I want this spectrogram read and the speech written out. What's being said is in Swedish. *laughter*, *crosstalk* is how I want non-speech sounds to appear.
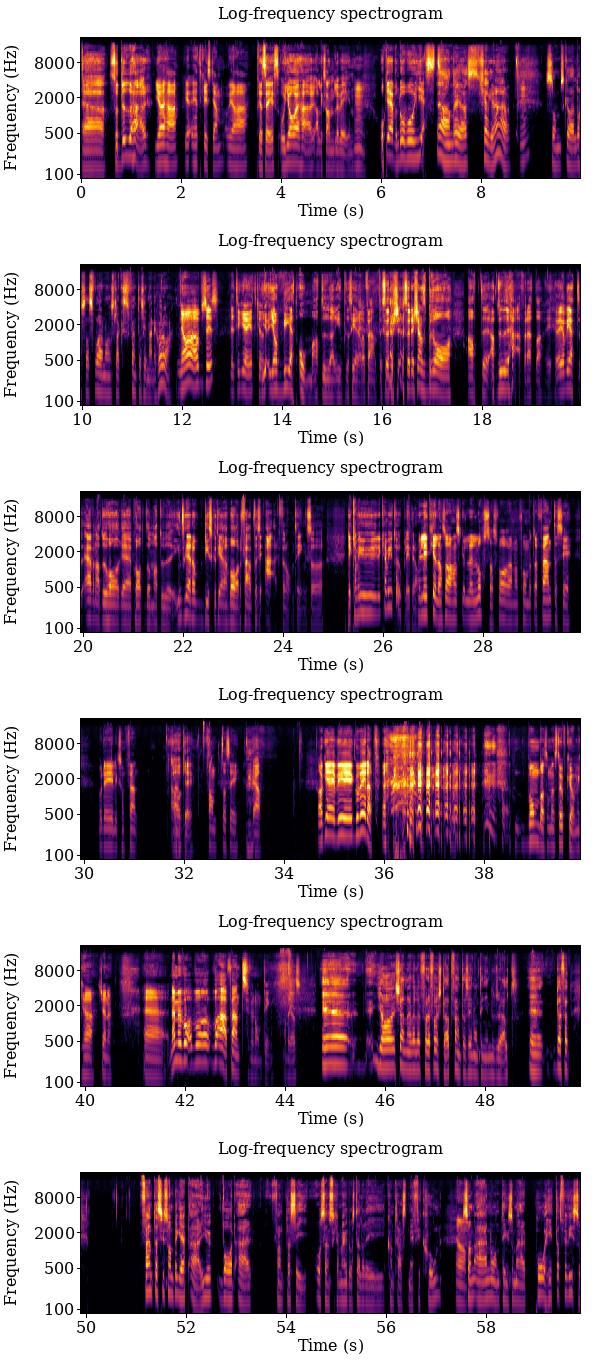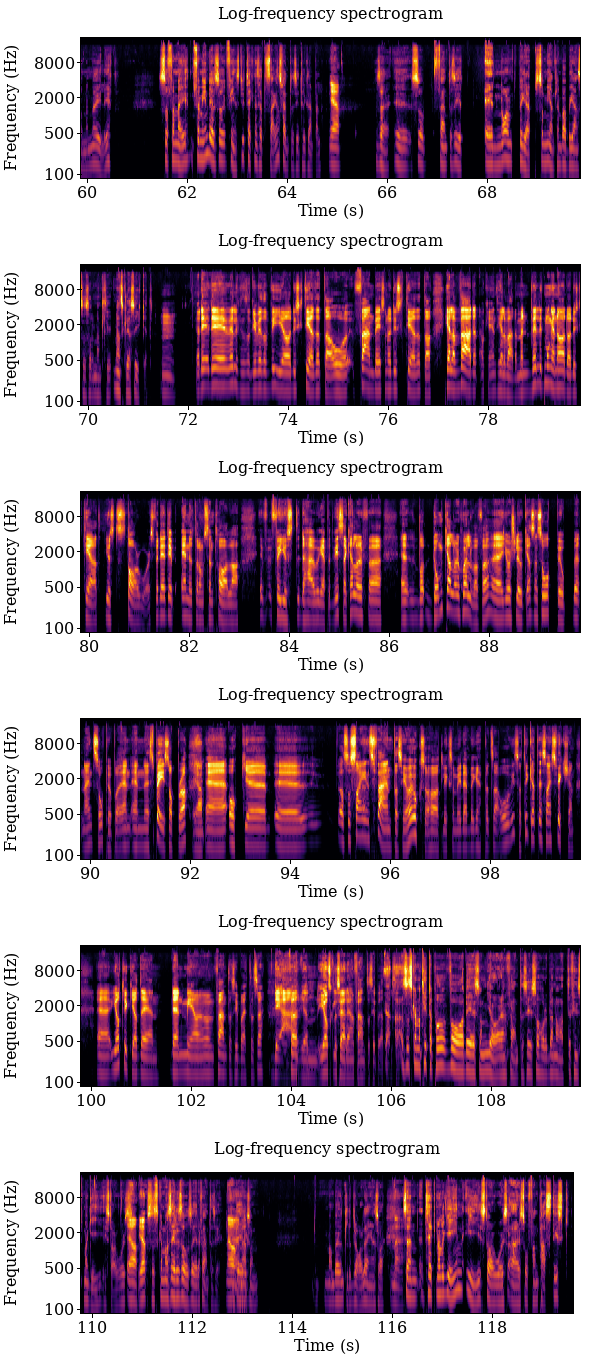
Eh, så du är här, Jag är här, jag heter Christian och jag är här. precis, och jag är här, Alexander Levin. Mm. Och även då vår gäst. Ja, Andreas Källgren här. Mm. Som ska låtsas vara någon slags fantasymänniska då. Ja, precis. Det tycker jag är jättekul. Jag, jag vet om att du är intresserad av fantasy, så det, så det känns bra att, eh, att du är här för detta. Jag vet även att du har eh, pratat om att du är intresserad av att diskutera vad fantasy är för någonting, så det kan vi ju, det kan vi ju ta upp lite Men då. lite kul, han sa att han skulle låtsas vara någon form av fantasy. Och det är liksom fan, Ja, okej. fantasi. Ja. Okej, vi går vidare. *laughs* Bomba som en ståuppkomiker här, känner jag. Eh, nej men vad, vad, vad är fantasy för någonting, Andreas? Eh, jag känner väl för det första att fantasy är någonting individuellt. Eh, därför att fantasy som begrepp är ju vad är fantasi och sen så kan man ju då ställa det i kontrast med fiktion Ja. som är någonting som är påhittat förvisso men möjligt. Så för mig, för min del så finns det ju tekniskt sett science fantasy till exempel. Ja. Så, här, eh, så fantasy är ett enormt begrepp som egentligen bara begränsas av det mänskliga, psyket. Mm. Ja, det, det är väldigt intressant. Jag vet att vi har diskuterat detta och fanbasen har diskuterat detta. Hela världen, okej inte hela världen, men väldigt många nördar har diskuterat just Star Wars. För det är typ en av de centrala eh, för just det här begreppet. Vissa kallar det för, eh, vad de kallar det själva för, eh, George Lucas, en såpopera, nej inte såpopera, en, en eh, space opera. Ja. Eh, och eh, eh, alltså science fantasy har jag också hört liksom i det begreppet så här. Och vissa tycker att det är science fiction. Eh, jag tycker att det är en, det är en mer en fantasyberättelse. Det är För- en, jag skulle säga det är en Ja, fantasyberättelse. alltså ska man titta på vad det är som gör en fantasy så har du bland annat det finns magi i Star Wars. Ja. Japp. Så ska man se det så så är det fantasy. Ja, det är liksom, man behöver inte dra längre än så. Nej. Sen teknologin i Star Wars är så fantastisk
